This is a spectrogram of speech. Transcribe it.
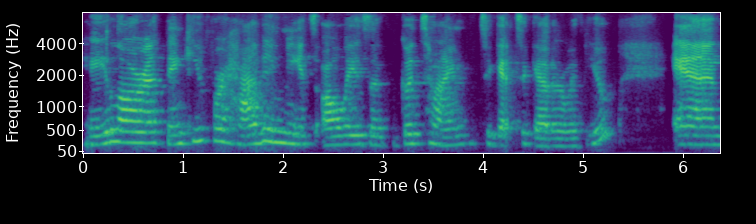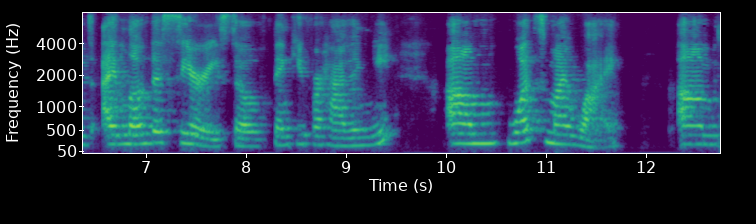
Hey, Laura, thank you for having me. It's always a good time to get together with you. And I love this series, so thank you for having me. Um, what's my why? Um,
